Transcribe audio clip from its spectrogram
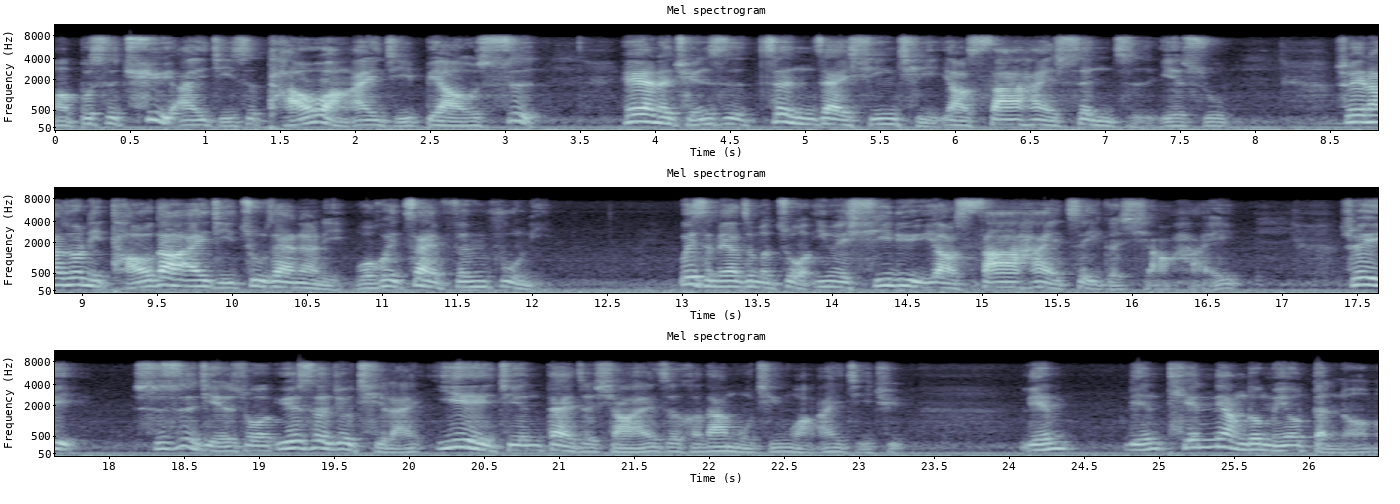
啊，不是去埃及，是逃往埃及，表示黑暗的权势正在兴起，要杀害圣子耶稣。所以他说：你逃到埃及住在那里，我会再吩咐你。”为什么要这么做？因为希律要杀害这个小孩，所以十四节说，约瑟就起来，夜间带着小孩子和他母亲往埃及去，连连天亮都没有等哦。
